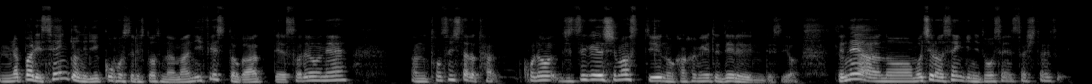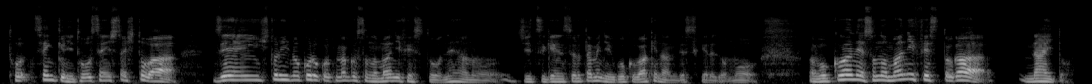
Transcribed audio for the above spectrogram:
やっぱり選挙に立候補する人っていうのはマニフェストがあって、それをね、あの当選したらたこれを実現しますっていうのを掲げて出るんですよ。でね、あの、もちろん選挙に当選した人、選挙に当選した人は、全員一人残ることなくそのマニフェストをね、あの、実現するために動くわけなんですけれども、まあ僕はね、そのマニフェストがないと。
